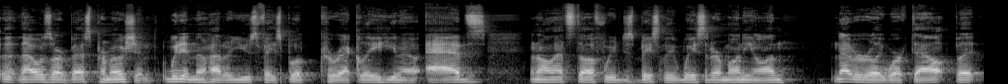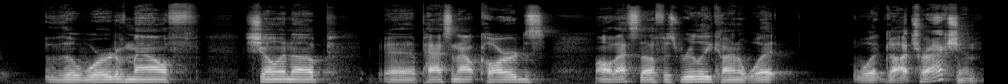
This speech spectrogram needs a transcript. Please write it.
that was our best promotion. We didn't know how to use Facebook correctly, you know, ads and all that stuff. We just basically wasted our money on. Never really worked out, but the word of mouth, showing up, uh, passing out cards, all that stuff is really kind of what what got traction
